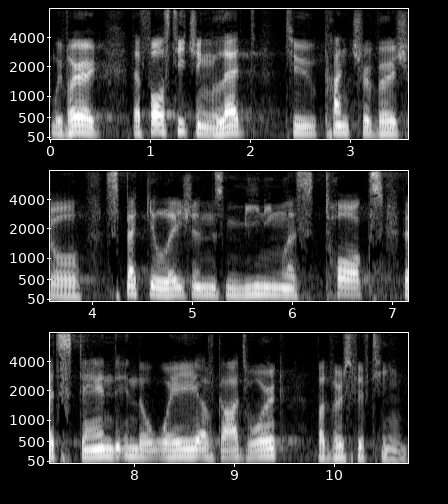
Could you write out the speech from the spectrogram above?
We've heard that false teaching led to controversial speculations, meaningless talks that stand in the way of God's work. But verse 15,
